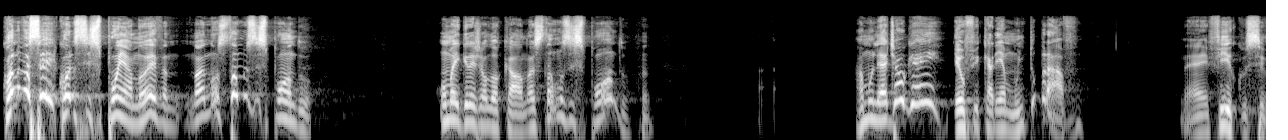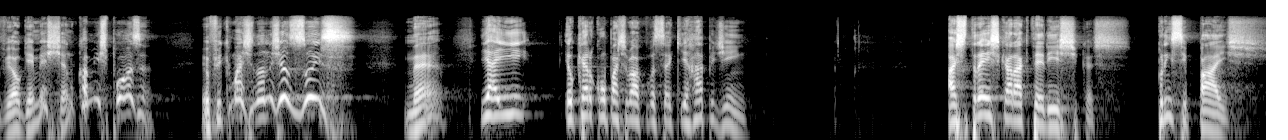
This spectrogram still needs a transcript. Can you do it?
Quando você quando se expõe a noiva, nós não estamos expondo uma igreja local, nós estamos expondo a mulher de alguém. Eu ficaria muito bravo. Né? Fico, se vê alguém mexendo com a minha esposa. Eu fico imaginando Jesus. Né? E aí, eu quero compartilhar com você aqui rapidinho. As três características principais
